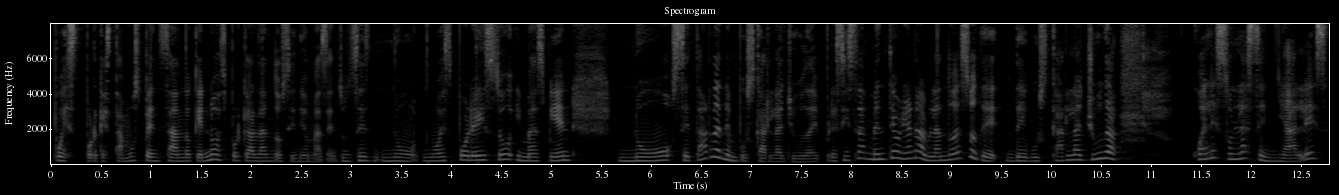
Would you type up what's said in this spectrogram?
pues porque estamos pensando que no es porque hablan dos idiomas. Entonces, no, no es por eso y más bien no se tarden en buscar la ayuda. Y precisamente, Oriana, hablando de eso, de, de buscar la ayuda, ¿cuáles son las señales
